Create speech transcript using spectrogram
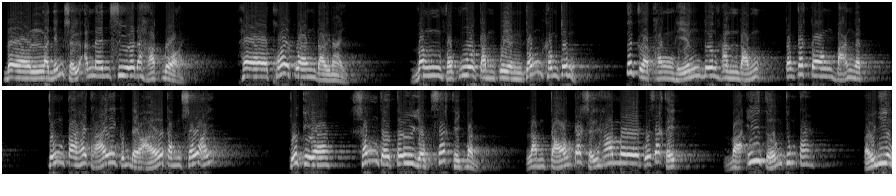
đều là những sự anh em xưa đã hạt đòi. Theo thói quen đời này vâng phục vua cầm quyền chống không trung tức là thần hiện đương hành động trong các con bạn nghịch. Chúng ta hãy thải cũng đều ở trong số ấy. Trước kia, sống theo tư dục xác thịt mình, làm trọn các sự ham mê của xác thịt và ý tưởng chúng ta. Tự nhiên,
